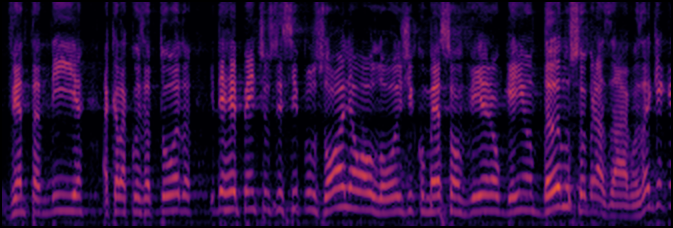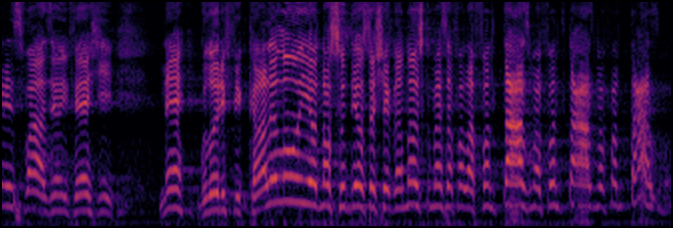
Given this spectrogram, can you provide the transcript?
ventania, aquela coisa toda, e de repente os discípulos olham ao longe e começam a ver alguém andando sobre as águas. Aí o que, que eles fazem? Ao invés de né, glorificar, aleluia, o nosso Deus está chegando, nós começamos a falar fantasma, fantasma, fantasma.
